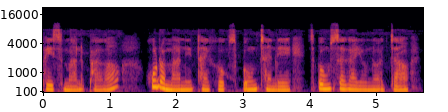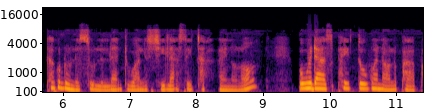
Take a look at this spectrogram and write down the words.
ဖိတ်စမလဖာကောခုတော်မာနေထိုင်ခုတ်စပုံးထန်တဲ့စပုံးဆက်ကယုံတော့အကြောင်းခကုတုလဆုလလန့်တူဝလရှိလစိတ်ထခိုင်နော်လော ပဝိဒါစဖိတ်တူဝတ်နောင်လဖာဖ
